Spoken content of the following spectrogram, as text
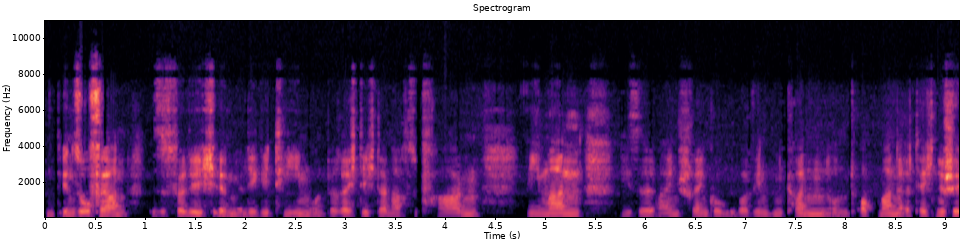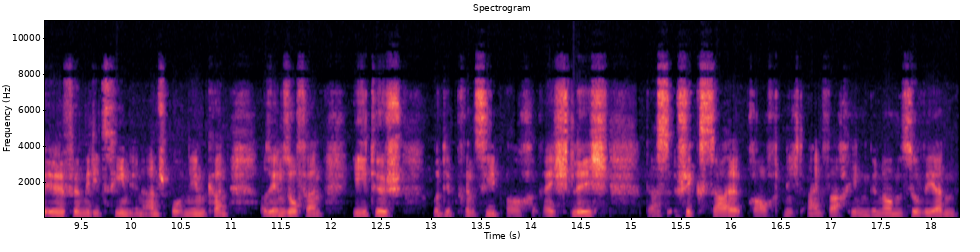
Und insofern ist es völlig ähm, legitim und berechtigt, danach zu fragen, wie man diese Einschränkung überwinden kann und ob man technische Hilfe, Medizin in Anspruch nehmen kann. Also insofern ethisch und im Prinzip auch rechtlich. Das Schicksal braucht nicht einfach hingenommen zu werden.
